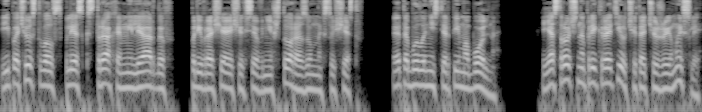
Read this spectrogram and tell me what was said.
и почувствовал всплеск страха миллиардов, превращающихся в ничто разумных существ. Это было нестерпимо больно. Я срочно прекратил читать чужие мысли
